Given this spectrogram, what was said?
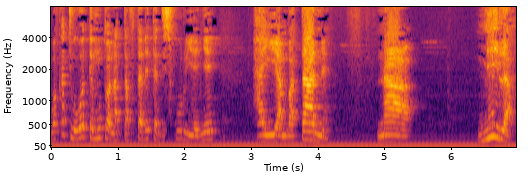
Wakati wowote mtu anatafuta leta diskuru yenye haiambatane na mila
